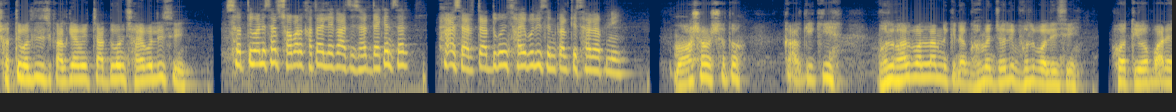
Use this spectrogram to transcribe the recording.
সত্যি বলতেছিস কালকে আমি চার দুগুনি ছয় বলেছি? সত্যি মানে স্যার সবার খাতায় লেখা আছে স্যার দেখেন স্যার। হ্যাঁ স্যার চার দুগুনি ছয় বলেছেন কালকে স্যার আপনি। মহাসমস্যা তো। কালকে কি ভুলভাল বললাম নাকি? না ঘুমের জলই ভুল বলিছি। হতেও পারে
